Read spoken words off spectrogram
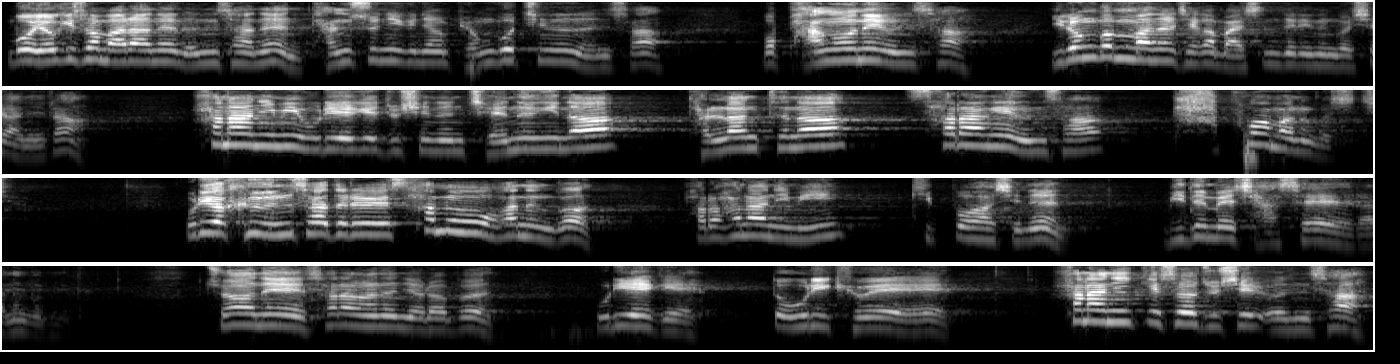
뭐 여기서 말하는 은사는 단순히 그냥 병 고치는 은사, 뭐 방언의 은사 이런 것만을 제가 말씀드리는 것이 아니라 하나님이 우리에게 주시는 재능이나 달란트나 사랑의 은사 다 포함하는 것이죠. 우리가 그 은사들을 사모하는 것 바로 하나님이 기뻐하시는 믿음의 자세라는 겁니다. 주 안에 사랑하는 여러분, 우리에게 또 우리 교회에 하나님께서 주실 은사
